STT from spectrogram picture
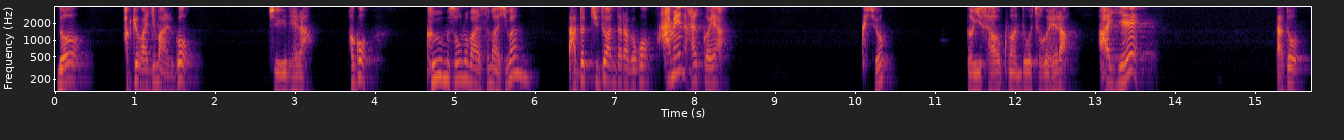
너 학교 가지 말고 주일해라 하고 그 음성으로 말씀하시면 나도 뒤도 안 돌아보고 아멘 할 거야. 그죠? 너 이 사업 그만두고 저거 해라. 아, 예! 나도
